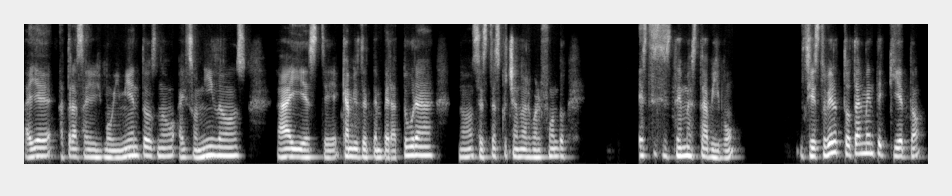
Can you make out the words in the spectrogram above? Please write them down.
Eh, atrás hay movimientos, ¿no? Hay sonidos, hay este, cambios de temperatura, ¿no? Se está escuchando algo al fondo. Este sistema está vivo. Si estuviera totalmente quieto,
